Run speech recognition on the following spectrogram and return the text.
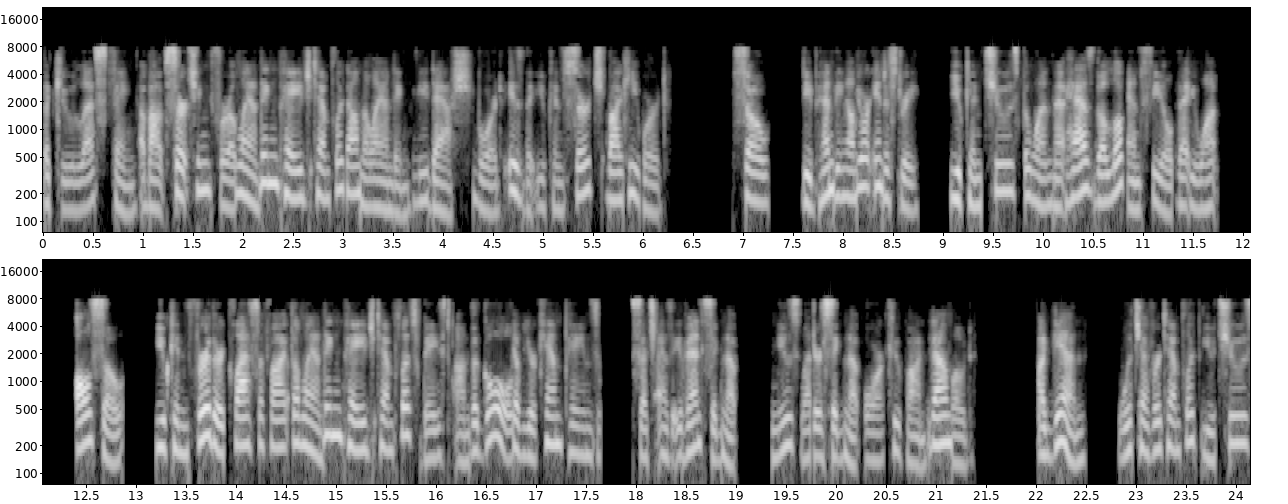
The coolest thing about searching for a landing page template on the landing dashboard is that you can search by keyword. So, depending on your industry, you can choose the one that has the look and feel that you want. Also, you can further classify the landing page templates based on the goal of your campaigns, such as event signup, newsletter signup or coupon download. Again, whichever template you choose,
